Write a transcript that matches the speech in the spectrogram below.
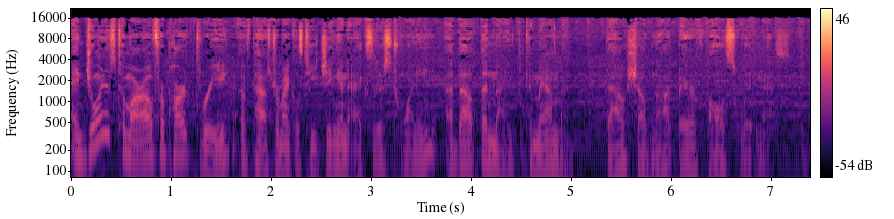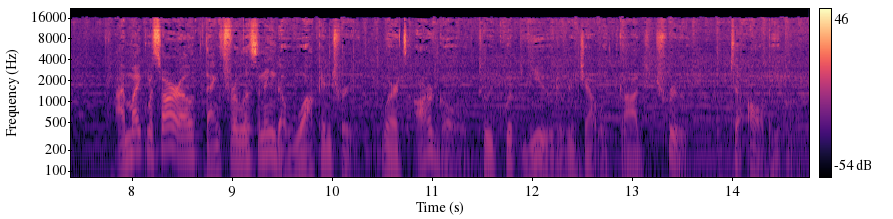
And join us tomorrow for part three of Pastor Michael's teaching in Exodus 20 about the ninth commandment Thou shalt not bear false witness. I'm Mike Massaro. Thanks for listening to Walk in Truth, where it's our goal to equip you to reach out with God's truth to all people.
